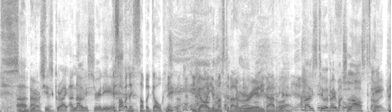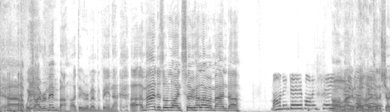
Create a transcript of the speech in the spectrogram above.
so uh, which is great. I know, this really is. It's like when they sub a goalkeeper. You go, oh, you must have had a really bad one. Yeah, those two are very much last half-time, pick, uh, which I remember. I do remember being that. Uh, Amanda's on line two. Hello, Amanda. Morning, Dave. Morning, Steve. Oh, man, Hello. welcome to the show.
